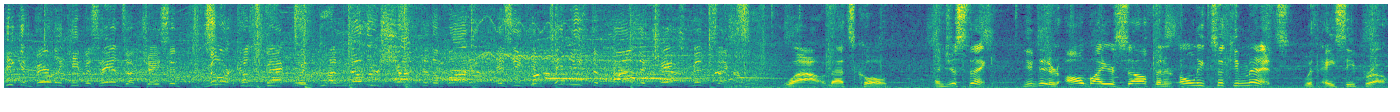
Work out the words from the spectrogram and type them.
He can barely keep his hands up, Jason. Miller comes back with another shot to the body as he continues to pound the champ's midsection. Wow, that's cold. And just think, you did it all by yourself and it only took you minutes with AC Pro.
